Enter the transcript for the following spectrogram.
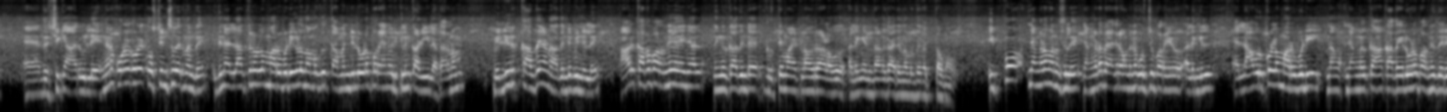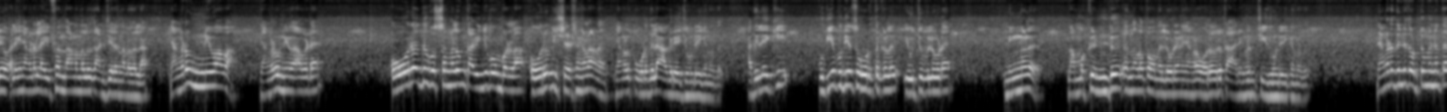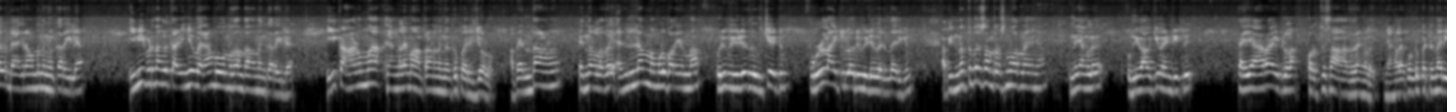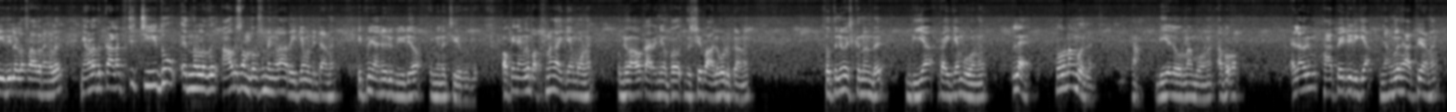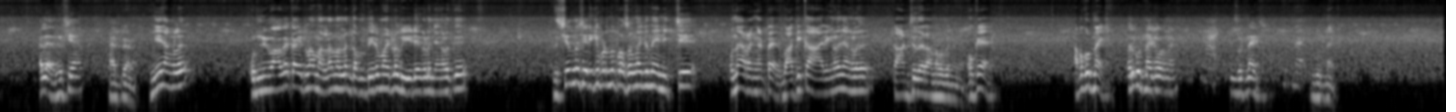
ദൃശ്യയ്ക്ക് ആരുമില്ലേ? ഇങ്ങനെ കുറേ കുറേ ക്വസ്റ്റ്യൻസ് വരുന്നുണ്ട്. ഇതിനെല്ലാത്തിനുള്ള മറുപടികൾ നമുക്ക് കമന്റിലൂടെ പറയാൻ ഒരിക്കലും കഴിയില്ല. കാരണം വലിയൊരു കഥയാണ് അതിന്റെ പിന്നിൽ ആ ഒരു കഥ പറഞ്ഞു കഴിഞ്ഞാൽ നിങ്ങൾക്ക് അതിന്റെ കൃത്യമായിട്ടുള്ള ഒരു അളവ് അല്ലെങ്കിൽ എന്താണ് കാര്യം എന്നുള്ളത് വ്യക്തമാവും. ഇപ്പോൾ ഞങ്ങളുടെ മനസ്സിൽ ഞങ്ങളുടെ ബാക്ക്ഗ്രൗണ്ടിനെ കുറിച്ച് പറയുമോ അല്ലെങ്കിൽ എല്ലാവർക്കുള്ള മറുപടി ഞങ്ങൾക്ക് ആ കഥയിലൂടെ പറഞ്ഞു തരുമോ അല്ലെങ്കിൽ ഞങ്ങളുടെ ലൈഫ് എന്താണെന്നുള്ളത് കാണിച്ചു തരുക എന്നുള്ളതല്ല. ഞങ്ങളുടെ ഉണ്ണിവാവ ഞങ്ങളുടെ ഉണ്ണിവാവയുടെ ഓരോ ദിവസങ്ങളും കഴിഞ്ഞു പോകുമ്പോഴുള്ള ഓരോ വിശേഷങ്ങളാണ് ഞങ്ങൾ കൂടുതൽ ആഗ്രഹിച്ചുകൊണ്ടിരിക്കുന്നത്. അതിലേക്ക് പുതിയ പുതിയ സുഹൃത്തുക്കൾ യൂട്യൂബിലൂടെ നിങ്ങൾ നമുക്കുണ്ട് എന്നുള്ള തോന്നലിലൂടെയാണ് ഞങ്ങൾ ഓരോരോ കാര്യങ്ങളും ചെയ്തുകൊണ്ടിരിക്കുന്നത്. ഞങ്ങളുടെ ഇതിന്റെ തൊട്ട് മുന്നത്തെ ബാക്ക്ഗ്രൗണ്ട് നിങ്ങൾക്കറിയില്ല. ഇനി ഇവിടെ ഞങ്ങൾ കഴിഞ്ഞ് വരാൻ പോകുന്നത് എന്താണെന്ന് നിങ്ങൾക്കറിയില്ല. ഈ കാണുന്ന ഞങ്ങളെ മാത്രമാണ് നിങ്ങൾക്ക് പരിചയമുള്ളൂ. അപ്പോൾ എന്താണ് എന്നുള്ളത് എല്ലാം നമ്മൾ പറയുന്ന ഒരു വീഡിയോ തീർച്ചയായിട്ടും ഫുള്ളായിട്ടുള്ള ഒരു വീഡിയോ വരുന്നതായിരിക്കും. അപ്പോൾ ഇന്നത്തെ ഒരു സന്തോഷം എന്ന് പറഞ്ഞു കഴിഞ്ഞാൽ ഇന്ന് ഞങ്ങൾ ഉണ്ണിവാവയ്ക്ക് വേണ്ടിയിട്ട് തയ്യാറായിട്ടുള്ള കുറച്ച് സാധനങ്ങൾ ഞങ്ങളെ കൊണ്ട് പറ്റുന്ന രീതിയിലുള്ള സാധനങ്ങൾ ഞങ്ങളത് കളക്ട് ചെയ്തു എന്നുള്ളത് ആ ഒരു സന്തോഷം നിങ്ങളെ അറിയിക്കാൻ വേണ്ടിയിട്ടാണ് ഇപ്പോൾ ഞാനൊരു വീഡിയോ ഇങ്ങനെ ചെയ്തത്. ഓക്കെ ഞങ്ങൾ ഭക്ഷണം കഴിക്കാൻ പോണ്. ഉണ്ണിവാവ കരഞ്ഞു അപ്പോൾ ദൃശ്യ പാൽ കൊടുക്കുകയാണ് സ്വത്തിന് വിശക്കുന്നുണ്ട്. ദിയ കഴിക്കാൻ പോവാണ്. അല്ലേ? ചോറിനാൻ പോയില്ലേ? ആ ദിയ ചോറിനാൻ പോവാണ്. അപ്പോൾ എല്ലാവരും ഹാപ്പി ആയിട്ടിരിക്കുക ഞങ്ങൾ ഹാപ്പിയാണ് അല്ലേ ഋഷിയ ഹാപ്പിയാണ് ഇനി ഞങ്ങൾ ഉണ്ണിവാവൊക്കെ ആയിട്ടുള്ള നല്ല നല്ല ഗംഭീരമായിട്ടുള്ള വീഡിയോകൾ ഞങ്ങൾക്ക് ദൃശ്യം ഒന്ന് ശരിക്കും ഇവിടുന്ന് പ്രസവം കഴിഞ്ഞൊന്ന് എനിച്ച് ഒന്ന് ഇറങ്ങട്ടെ. ബാക്കി കാര്യങ്ങൾ ഞങ്ങൾ കാണിച്ചു തരാമെന്നുള്ളത് തന്നെയാണ്. ഓക്കെ അപ്പോൾ ഗുഡ് നൈറ്റ് ഒരു ഗുഡ് നൈറ്റ് പറഞ്ഞേ. Good night good night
